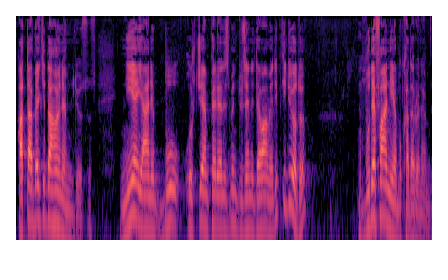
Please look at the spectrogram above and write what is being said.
Hatta belki daha önemli diyorsunuz. Niye yani bu ırkçı emperyalizmin düzeni devam edip gidiyordu? Bu defa niye bu kadar önemli?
